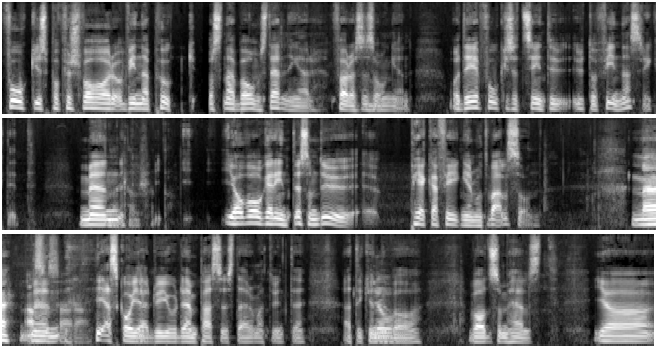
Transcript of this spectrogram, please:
fokus på försvar och vinna puck och snabba omställningar förra Mm. säsongen. Och det fokuset ser inte ut att finnas riktigt. Men jag vågar inte som du peka finger mot Wallson. Nej, alltså Men- här, Jag skojar, du gjorde en passus där om att du inte, att det kunde Jo. vara vad som helst. Jag,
